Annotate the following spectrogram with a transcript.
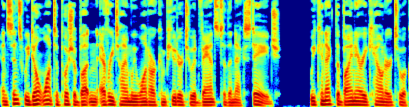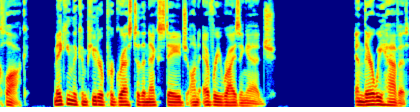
And since we don't want to push a button every time we want our computer to advance to the next stage, we connect the binary counter to a clock, making the computer progress to the next stage on every rising edge. And there we have it.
